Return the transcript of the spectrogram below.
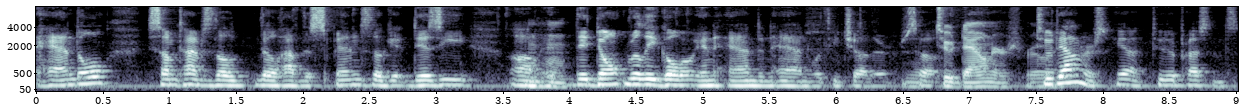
handle. Sometimes they'll they'll have the spins, they'll get dizzy. Um, They don't really go in hand in hand with each other. So two downers. Really. two downers, yeah, two depressants,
